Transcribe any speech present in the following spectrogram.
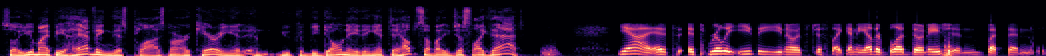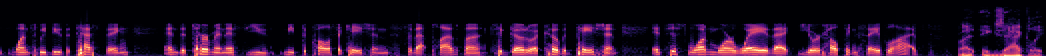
so you might be having this plasma or carrying it, and you could be donating it to help somebody just like that. Yeah, it's it's really easy. You know, it's just like any other blood donation. But then once we do the testing and determine if you meet the qualifications for that plasma to go to a COVID patient, it's just one more way that you're helping save lives. Right, exactly.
